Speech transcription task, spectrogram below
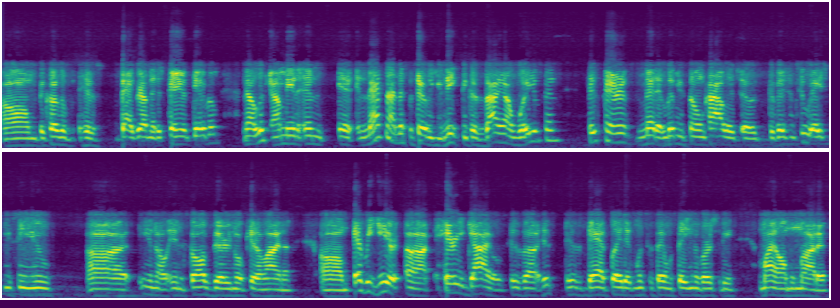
um, because of his background that his parents gave him. Now, look, I mean, and and that's not necessarily unique because Zion Williamson, his parents met at Livingstone College, a Division two HBCU, uh, you know, in Salisbury, North Carolina. Um, every year, uh, Harry Giles, his uh, his his dad played at Winston Salem State University, my alma mater.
